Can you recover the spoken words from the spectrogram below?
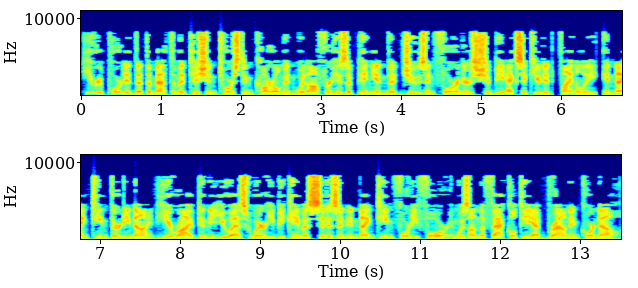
He reported that the mathematician Torsten Carleman would offer his opinion that Jews and foreigners should be executed. Finally, in 1939 he arrived in the U.S. where he became a citizen in 1944 and was on the faculty at Brown and Cornell.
